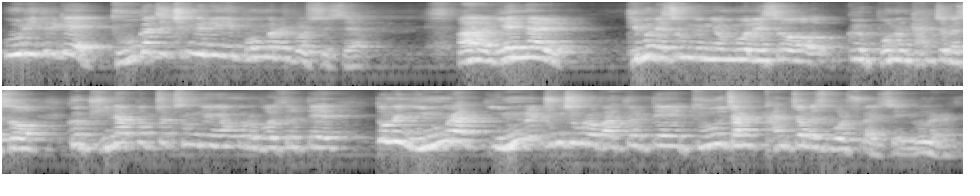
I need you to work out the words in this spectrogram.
우리들에게 두 가지 측면의 이 본문을 볼 수 있어요. 아 옛날 디모데 성경 연구원에서 그 보는 관점에서 그 귀납법적 성경 연구를 봤을 때 또는 인물학 인물 중심으로 봤을 때 두 장 관점에서 볼 수가 있어요. 오늘은 자,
